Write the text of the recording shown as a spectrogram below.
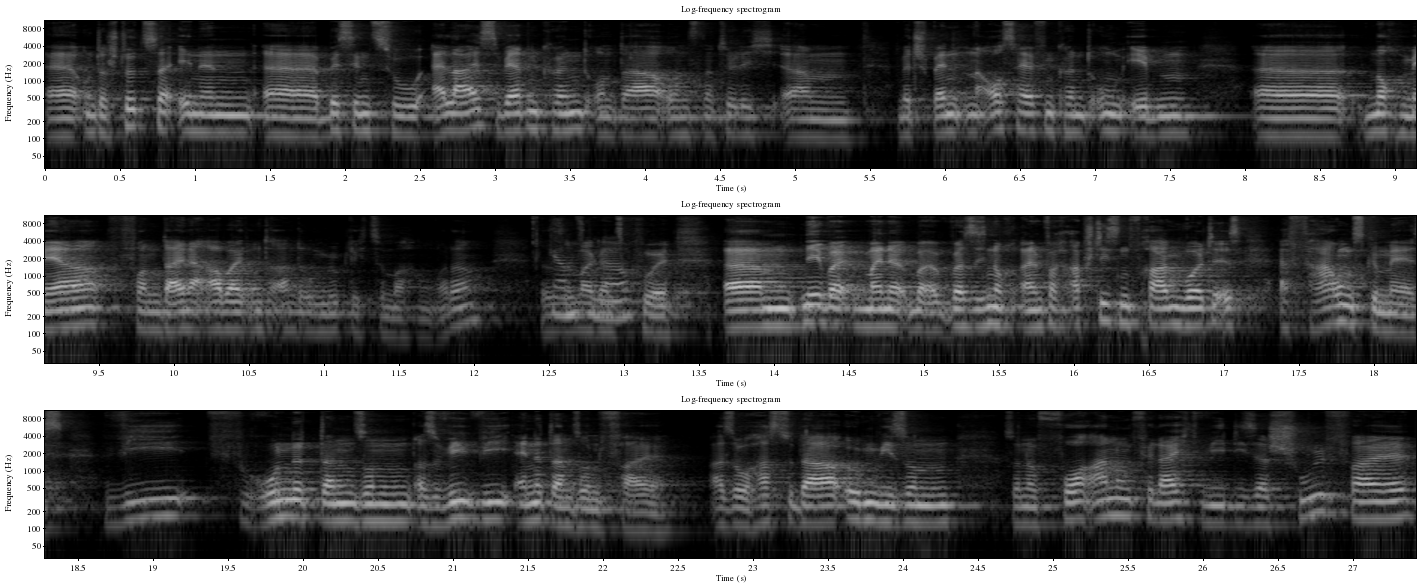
äh, UnterstützerInnen äh, bis hin zu Allies werden könnt und da uns natürlich ähm, mit Spenden aushelfen könnt, um eben äh, noch mehr von deiner Arbeit unter anderem möglich zu machen, oder? Das ganz ist immer genau. ganz cool. Ähm, nee, weil meine, was ich noch einfach abschließend fragen wollte, ist erfahrungsgemäß, wie rundet dann so ein, also wie, wie endet dann so ein Fall? Also hast du da irgendwie so, ein, so eine Vorahnung vielleicht, wie dieser Schulfall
